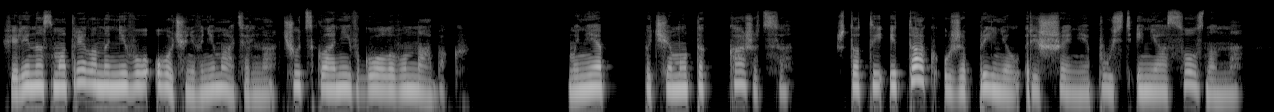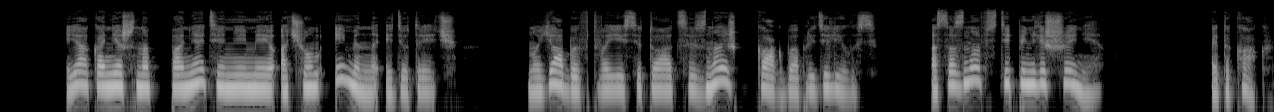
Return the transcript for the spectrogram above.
Фелина смотрела на него очень внимательно, чуть склонив голову на бок. «Мне почему-то кажется, что ты и так уже принял решение, пусть и неосознанно. Я, конечно, понятия не имею, о чем именно идет речь. Но я бы в твоей ситуации, знаешь, как бы определилась? Осознав степень лишения. Это как?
